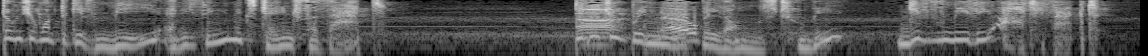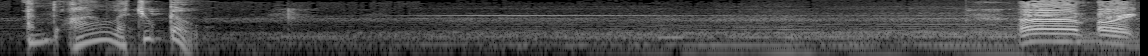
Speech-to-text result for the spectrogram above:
Don't you want to give me anything in exchange for that? Didn't Uh, you bring no. what belongs to me? Give me the artifact, and I'll let you go. Um, alright.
